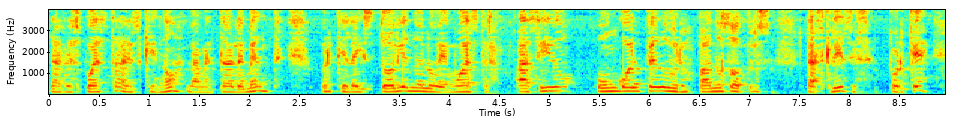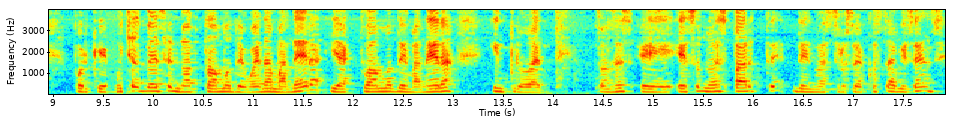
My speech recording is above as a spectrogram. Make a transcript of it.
La respuesta es que no, lamentablemente, porque la historia nos lo demuestra. Ha sido un golpe duro para nosotros las crisis. ¿Por qué? Porque muchas veces no actuamos de buena manera y actuamos de manera imprudente. Entonces, eh, eso no es parte de nuestro ser costarricense.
